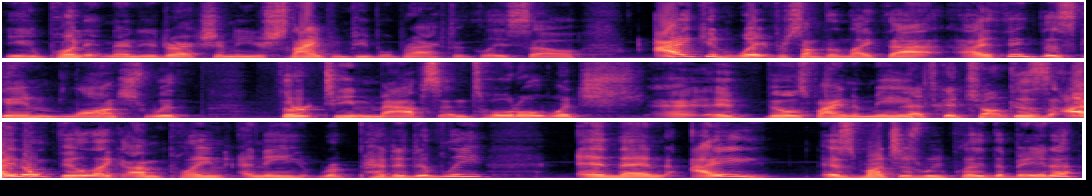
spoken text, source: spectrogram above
you can point it in any direction and you're sniping people practically. So I could wait for something like that. I think this game launched with 13 maps in total, which uh, it feels fine to me. Yeah, a good chunk. because I don't feel like I'm playing any repetitively. And then I, as much as we played the beta,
